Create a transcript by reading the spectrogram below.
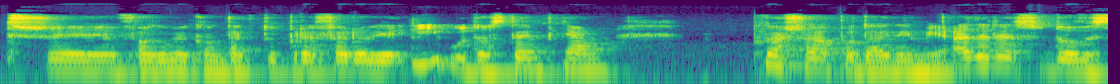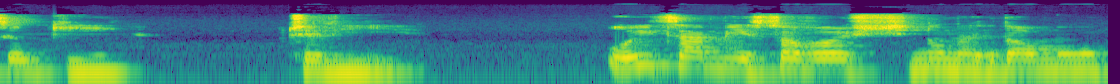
trzy formy kontaktu preferuję i udostępniam. Proszę o podanie mi adresu do wysyłki, czyli ulica, miejscowość, numer domu,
